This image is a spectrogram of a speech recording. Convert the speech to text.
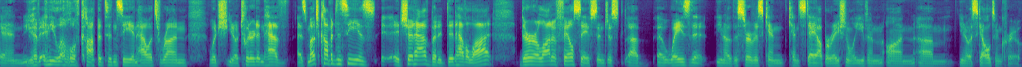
and you have any level of competency in how it's run, which you know Twitter didn't have as much competency as it should have, but it did have a lot. There are a lot of fail safes and just uh, uh, ways that you know the service can can stay operational even on um, you know a skeleton crew.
